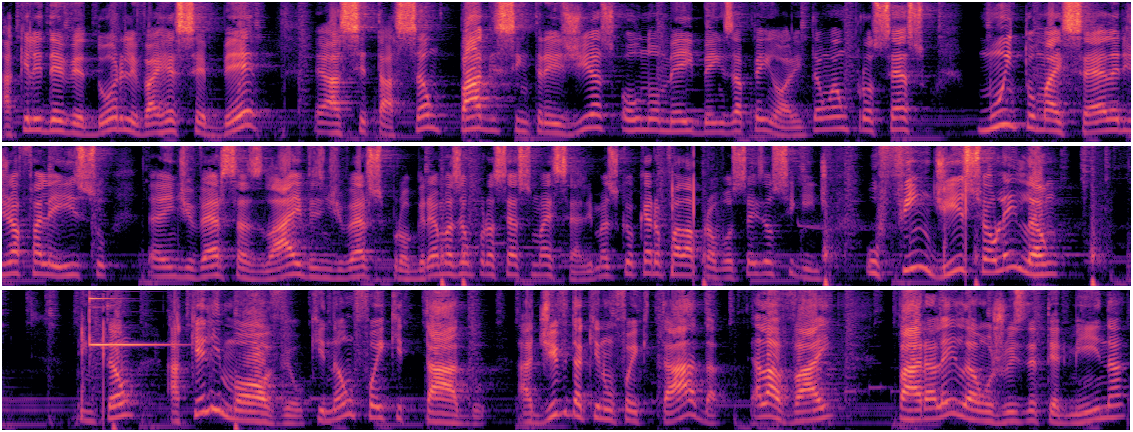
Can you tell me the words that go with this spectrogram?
aquele devedor ele vai receber é, a citação, pague-se em três dias ou nomeie bens a penhora. Então é um processo muito mais célere, já falei isso é, em diversas lives, em diversos programas, é um processo mais célere. Mas o que eu quero falar para vocês é o seguinte: o fim disso é o leilão. Então, aquele imóvel que não foi quitado, a dívida que não foi quitada, ela vai para leilão. O juiz determina,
